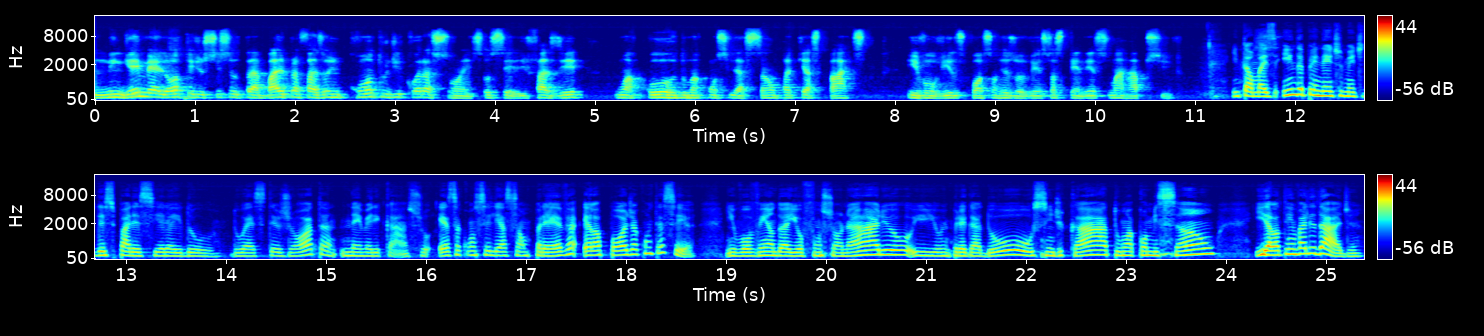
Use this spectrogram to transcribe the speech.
ninguém melhor que a Justiça do Trabalho para fazer um encontro de corações, ou seja, de fazer um acordo, uma conciliação para que as partes envolvidas possam resolver suas pendências o mais rápido possível. Então, mas independentemente desse parecer aí do, do STJ, Nemer e Cássio, essa conciliação prévia, ela pode acontecer, envolvendo aí o funcionário e o empregador, o sindicato, uma comissão, e ela tem validade.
